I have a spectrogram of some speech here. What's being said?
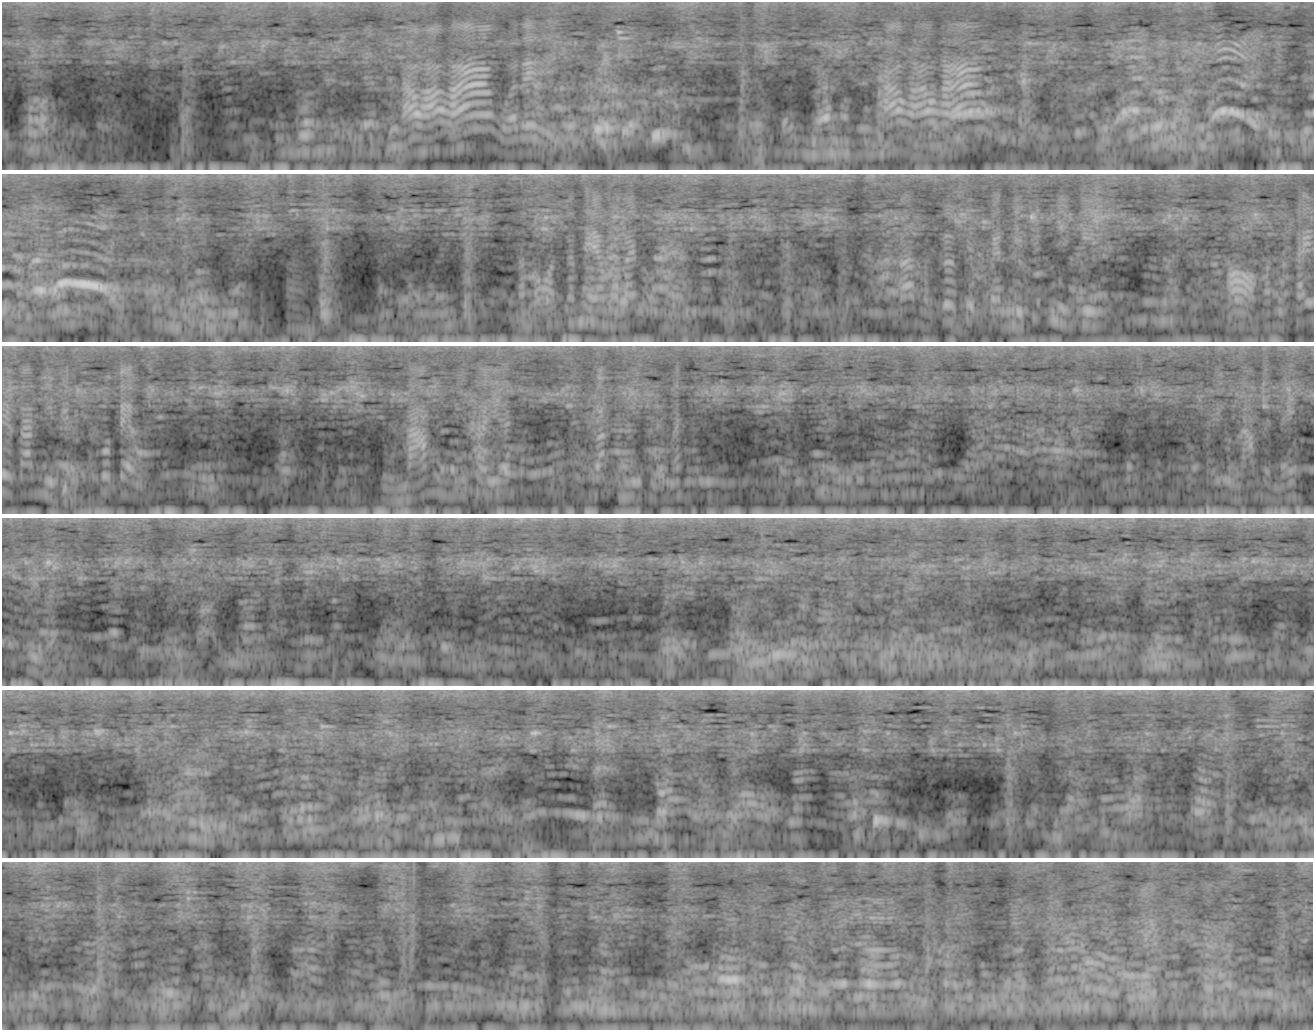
Hào hào hào Qua đây. Hào hào hào Ăn ổn cho theo cái lấy lộ này ta mà cơ tiệm bèn nhị thiết nhị kỳ. Ờ mà được thấy là ta nhị thiết có tèo. Đồ nám cũng đi xây ấy lắc cũng đi thuận này. Thấy đồ nám này này, để đấy. 我送给大家，我送给大家。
